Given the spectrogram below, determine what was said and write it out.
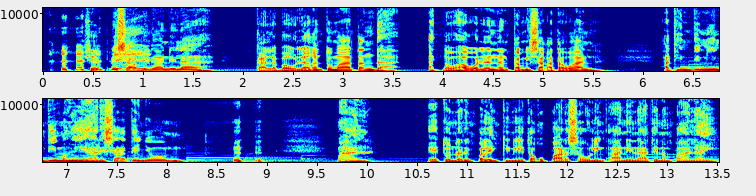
Siyempre sabi nga nila, kalabaw lang ang tumatanda at nawawalan ng tamis sa katawan. At hindi hindi mangyayari sa atin yun. Mahal, eto na rin pala yung kinita ko para sa huling ani natin ng palay.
